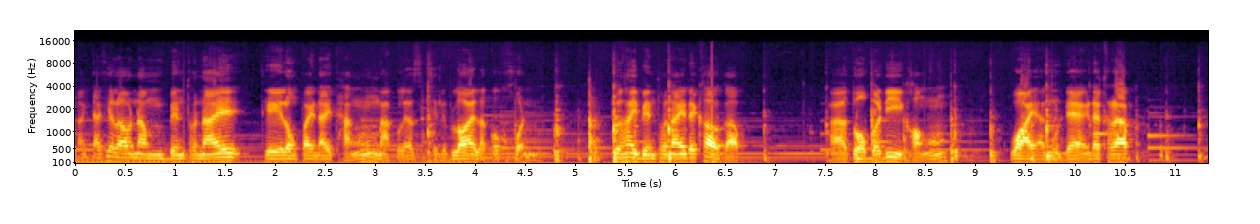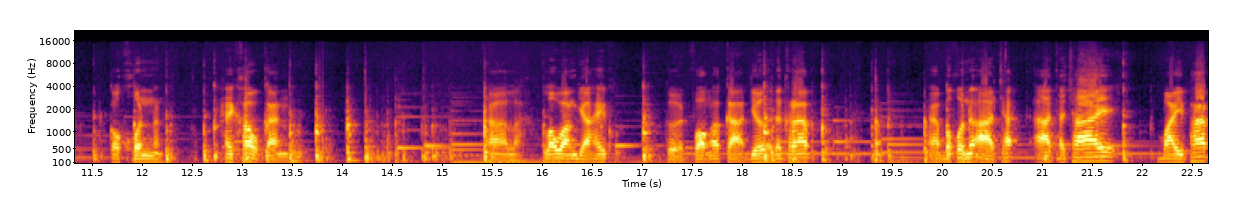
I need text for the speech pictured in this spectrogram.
หลังจากที่เรานำ bentonite เทลงไปในถังหมักแล้วเสร็จเรียบร้อยแล้วก็คน เพื่อให้ bentonite ได้เข้ากับตัว body ของไวน์องุ่นแดงนะครับ ก็คนให้เข้ากัน อ่าล่ะระวังอย่าให้เกิดฟองอากาศเยอะนะครับอ่บางคนอาจจะอาจจะใช้ใบพัด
